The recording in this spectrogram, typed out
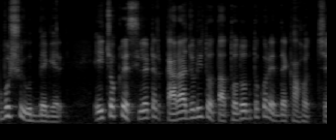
অবশ্যই উদ্বেগের। এই চক্রে সিলেটের কারা জড়িত তা তদন্ত করে দেখা হচ্ছে।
